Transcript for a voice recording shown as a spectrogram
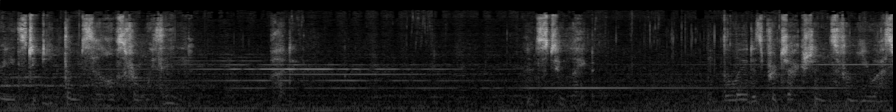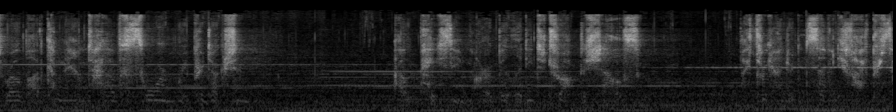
wreaths to eat themselves from within. But it's too late. The latest projections from U.S. Robot Command have swarm reproduction outpacing our ability to drop the shells by 375%.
